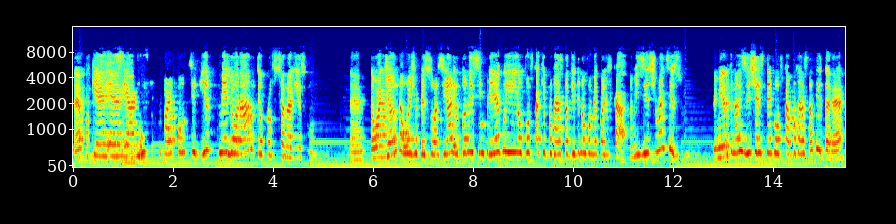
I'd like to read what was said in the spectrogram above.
né? Porque é, é, é aí que tu vai conseguir melhorar o teu profissionalismo. É, não adianta hoje a pessoa assim, ah, eu estou nesse emprego e eu vou ficar aqui pro resto da vida e não vou me qualificar. Não existe mais isso. Primeiro que não existe esse de vou ficar pro resto da vida, né?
